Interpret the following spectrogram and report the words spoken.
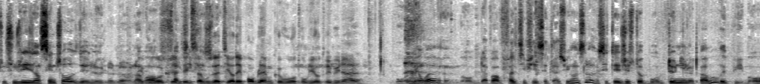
toujours les anciennes choses, de le, le, le- Mais l'avoir vous regrettez que ça vous attire des problèmes que vous retrouviez au tribunal? Bon, ben ouais, bon, d'avoir falsifié cette assurance-là. C'était juste pour obtenir le travaux. Et puis, bon,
